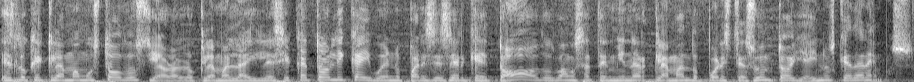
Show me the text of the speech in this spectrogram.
Es lo que clamamos todos y ahora lo clama la Iglesia Católica y bueno, parece ser que todos vamos a terminar clamando por este asunto y ahí nos quedaremos.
